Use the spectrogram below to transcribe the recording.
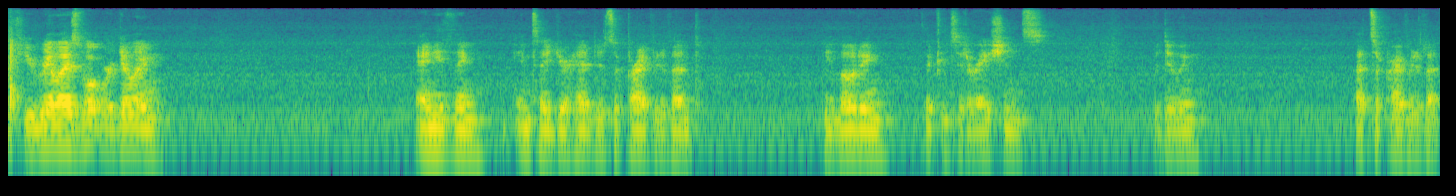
If you realize what we're doing, anything inside your head is a private event. The loading, the considerations, the doing, that's a private event.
